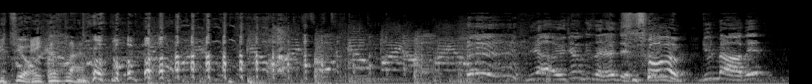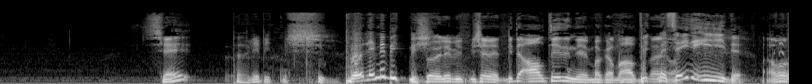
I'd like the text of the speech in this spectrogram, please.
bitiyor. Ey kızlar. ya çok güzel hadi. Sus oğlum. Gülme abi. Şey Böyle bitmiş. Böyle mi bitmiş? Böyle bitmiş evet. Bir de 6'yı dinleyelim bakalım. 6 Bitmeseydi iyiydi. Ama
